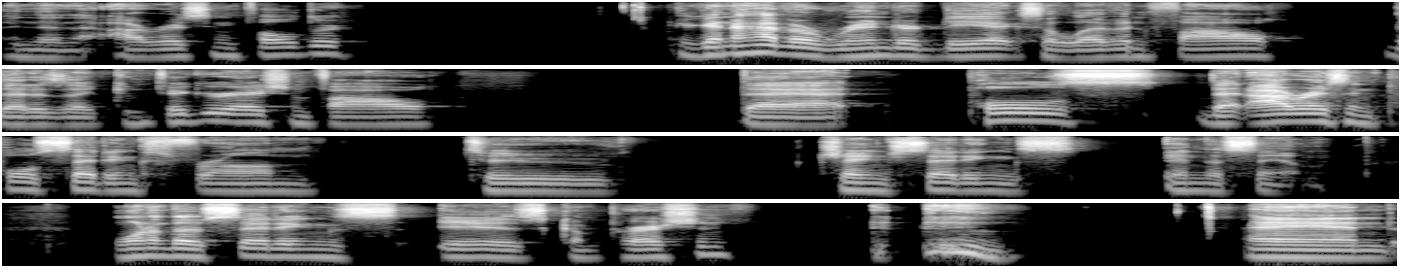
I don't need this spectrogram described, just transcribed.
and then the iRacing folder. You're going to have a render DX11 file that is a configuration file that pulls that iRacing pulls settings from to change settings in the sim. One of those settings is compression. and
